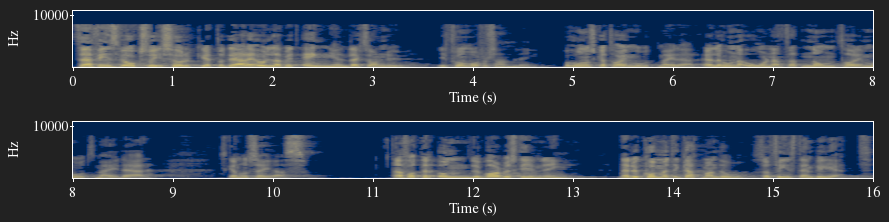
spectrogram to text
Sen finns vi också i Sörket och där är Ulla-Britt Engelbrektsson nu ifrån vår församling. Och hon ska ta emot mig där. Eller hon har ordnat så att någon tar emot mig där, ska nog sägas. Jag har fått en underbar beskrivning. När du kommer till Katmandu så finns det en biljett.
